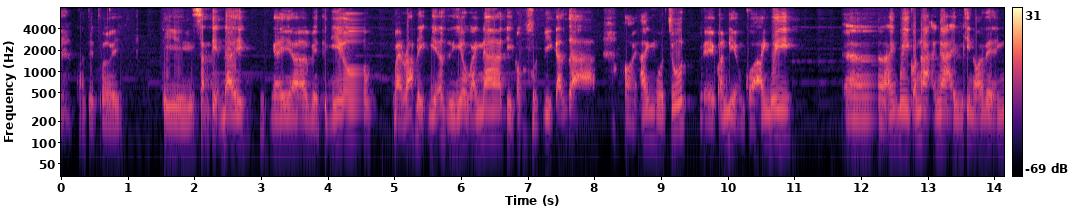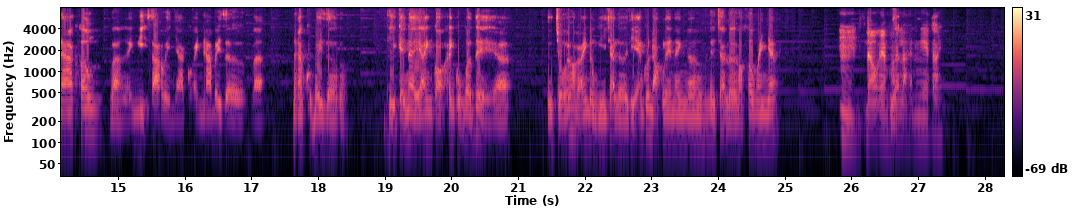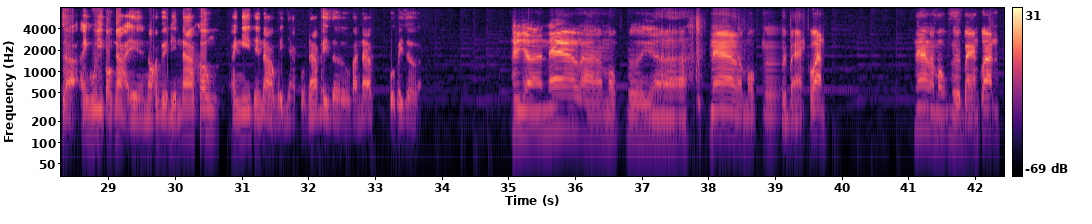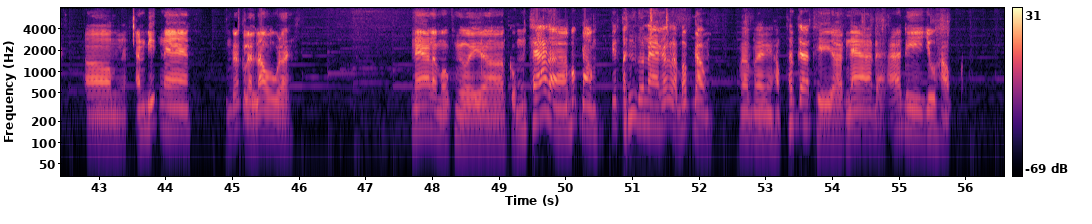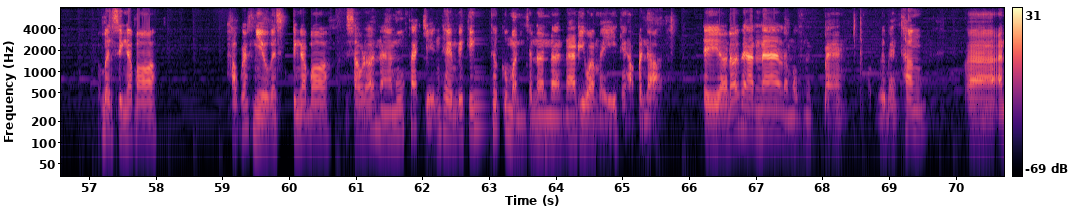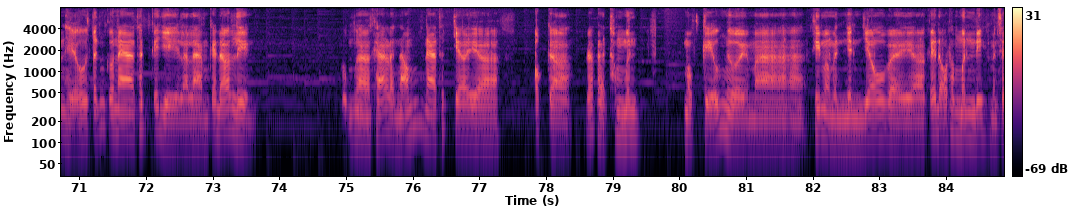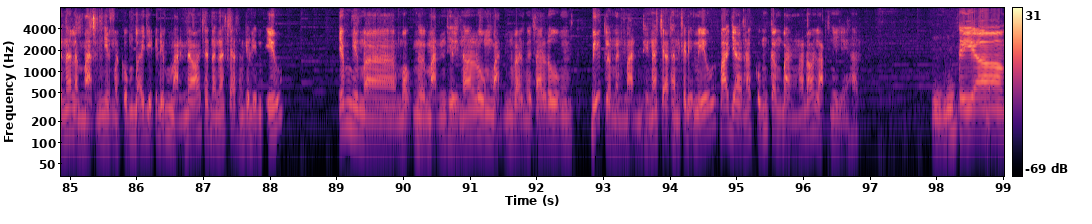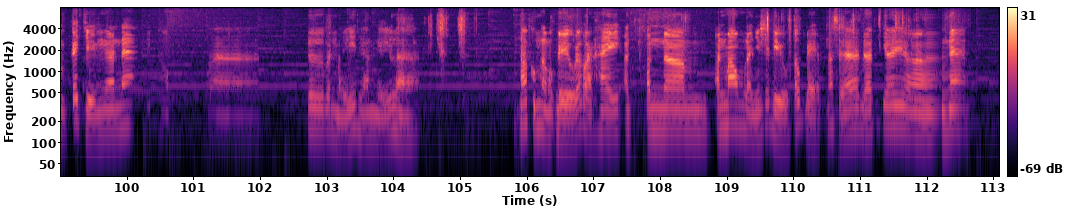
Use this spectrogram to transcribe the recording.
quá tuyệt vời. Thì sẵn tiện đây ngay uh, về tình yêu bài rap định nghĩa tình yêu của anh Na thì có một vị khán giả hỏi anh một chút về quan điểm của anh Huy. Uh, anh Huy có ngại ngại khi nói về anh Na không? Và anh nghĩ sao về nhạc của anh Na bây giờ và Na của bây giờ? Thì cái này anh có anh cũng có thể uh, từ chối hoặc anh đồng ý trả lời thì em cứ đọc lên anh uh, có thể trả lời hoặc không anh nhé. Ừ đâu em hỏi dạ. lại anh nghe coi dạ anh Huy có ngại nói về đến Na không? Anh nghĩ thế nào về nhạc của Na bây giờ và Na của bây giờ thì uh, Na là một người uh, Na là một người bạn của anh. Na là một người bạn của anh. Uh, anh biết Na rất là lâu rồi. Na là một người uh, cũng khá là bốc đồng. Cái tính của Na rất là bốc đồng. Và về học thức á, thì uh, Na đã đi du học bên Singapore học rất nhiều bên Singapore. Sau đó Na muốn phát triển thêm cái kiến thức của mình, cho nên ờ, Na đi qua Mỹ để học bên đó. Thì ờ, đối với anh Na là một người bạn, một người bạn thân, và anh hiểu tính của Na thích cái gì là làm cái đó liền. Cũng ờ, khá là nóng. Na thích chơi poker, rất là thông minh. Một kiểu người mà khi mà mình nhìn vô về cái độ thông minh đi, mình sẽ nói là mạnh, nhưng mà cũng bởi vì cái điểm mạnh đó cho nên nó trở thành cái điểm yếu giống như mà một người mạnh thì nó luôn mạnh và người ta luôn biết là mình mạnh thì nó trở thành cái điểm yếu. Bao giờ nó cũng cân bằng nó đối lập như vậy hết. Ừ. thì uh, cái chuyện uh, na đi học và cư bên mỹ thì anh nghĩ là nó cũng là một điều rất là hay. Anh anh um, anh mong là những cái điều tốt đẹp nó sẽ đến với uh, na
